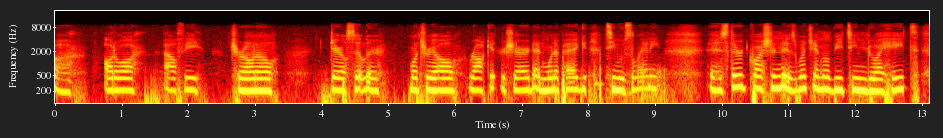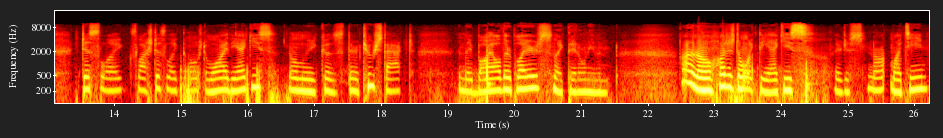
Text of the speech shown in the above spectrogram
Uh, Ottawa, Alfie. Toronto, Daryl Sittler. Montreal, Rocket, Richard, and Winnipeg, Teemu Selanne. His third question is which MLB team do I hate, dislike slash dislike the most, and why? The Yankees. Normally because they're too stacked, and they buy all their players. Like they don't even. I don't know. I just don't like the Yankees. They're just not my team.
